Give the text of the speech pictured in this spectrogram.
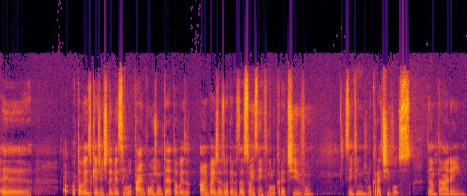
é, talvez o que a gente devesse lutar em conjunto é, talvez ao invés das organizações sem fim lucrativo, sem fins lucrativos, tentarem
